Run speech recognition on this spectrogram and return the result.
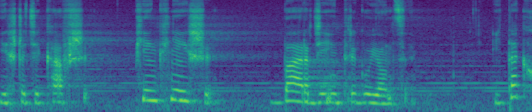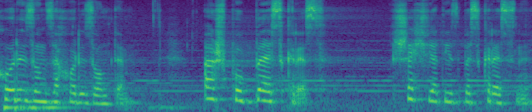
Jeszcze ciekawszy, piękniejszy, bardziej intrygujący. I tak horyzont za horyzontem, aż po bezkres. Wszechświat jest bezkresny,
